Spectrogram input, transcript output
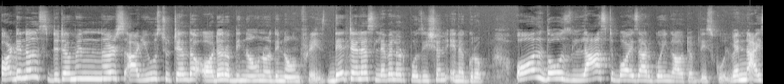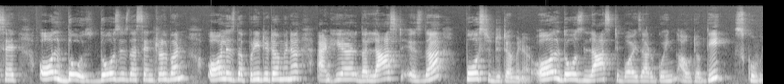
ordinals determiners are used to tell the order of the noun or the noun phrase. They tell us level or position in a group. All those last boys are going out of the school. When I said all those, those is the central one, all is the predeterminer and here the last is the post determiner. All those last boys are going out of the school.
